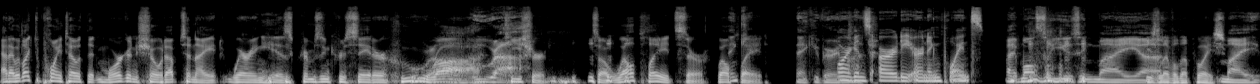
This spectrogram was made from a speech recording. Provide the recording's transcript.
And I would like to point out that Morgan showed up tonight wearing his Crimson Crusader hoorah, Hoorah. t-shirt. So well played, sir. Well Thank you. played. Thank you very Morgan's much. Morgan's already earning points. I'm also using my He's uh, leveled up twice. my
